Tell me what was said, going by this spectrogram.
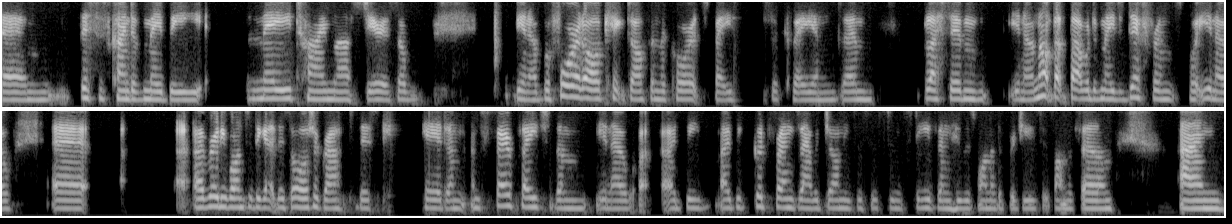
um, this is kind of maybe May time last year. So, you know, before it all kicked off in the courts, basically, and um, bless him, you know, not that that would have made a difference, but you know, uh, I really wanted to get this autograph to this kid, and, and fair play to them. You know, I'd be I'd be good friends now with Johnny's assistant Stephen, who was one of the producers on the film, and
